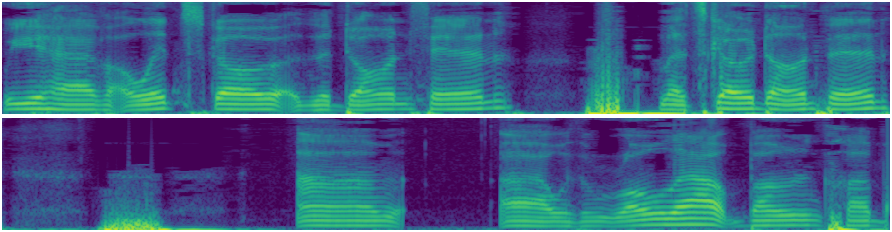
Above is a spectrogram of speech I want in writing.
We have Let's Go the Donphan. Let's go Donphan. Um, uh, with rollout, bone club,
